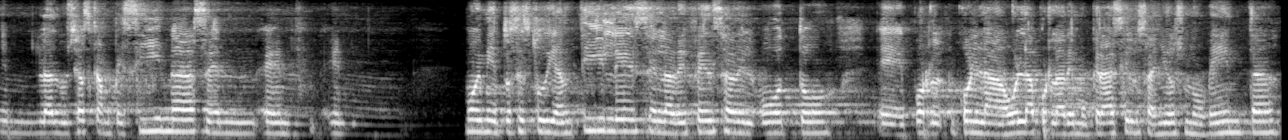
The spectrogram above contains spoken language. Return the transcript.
en las luchas campesinas, en, en, en movimientos estudiantiles, en la defensa del voto, eh, por, con la ola por la democracia en los años 90,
